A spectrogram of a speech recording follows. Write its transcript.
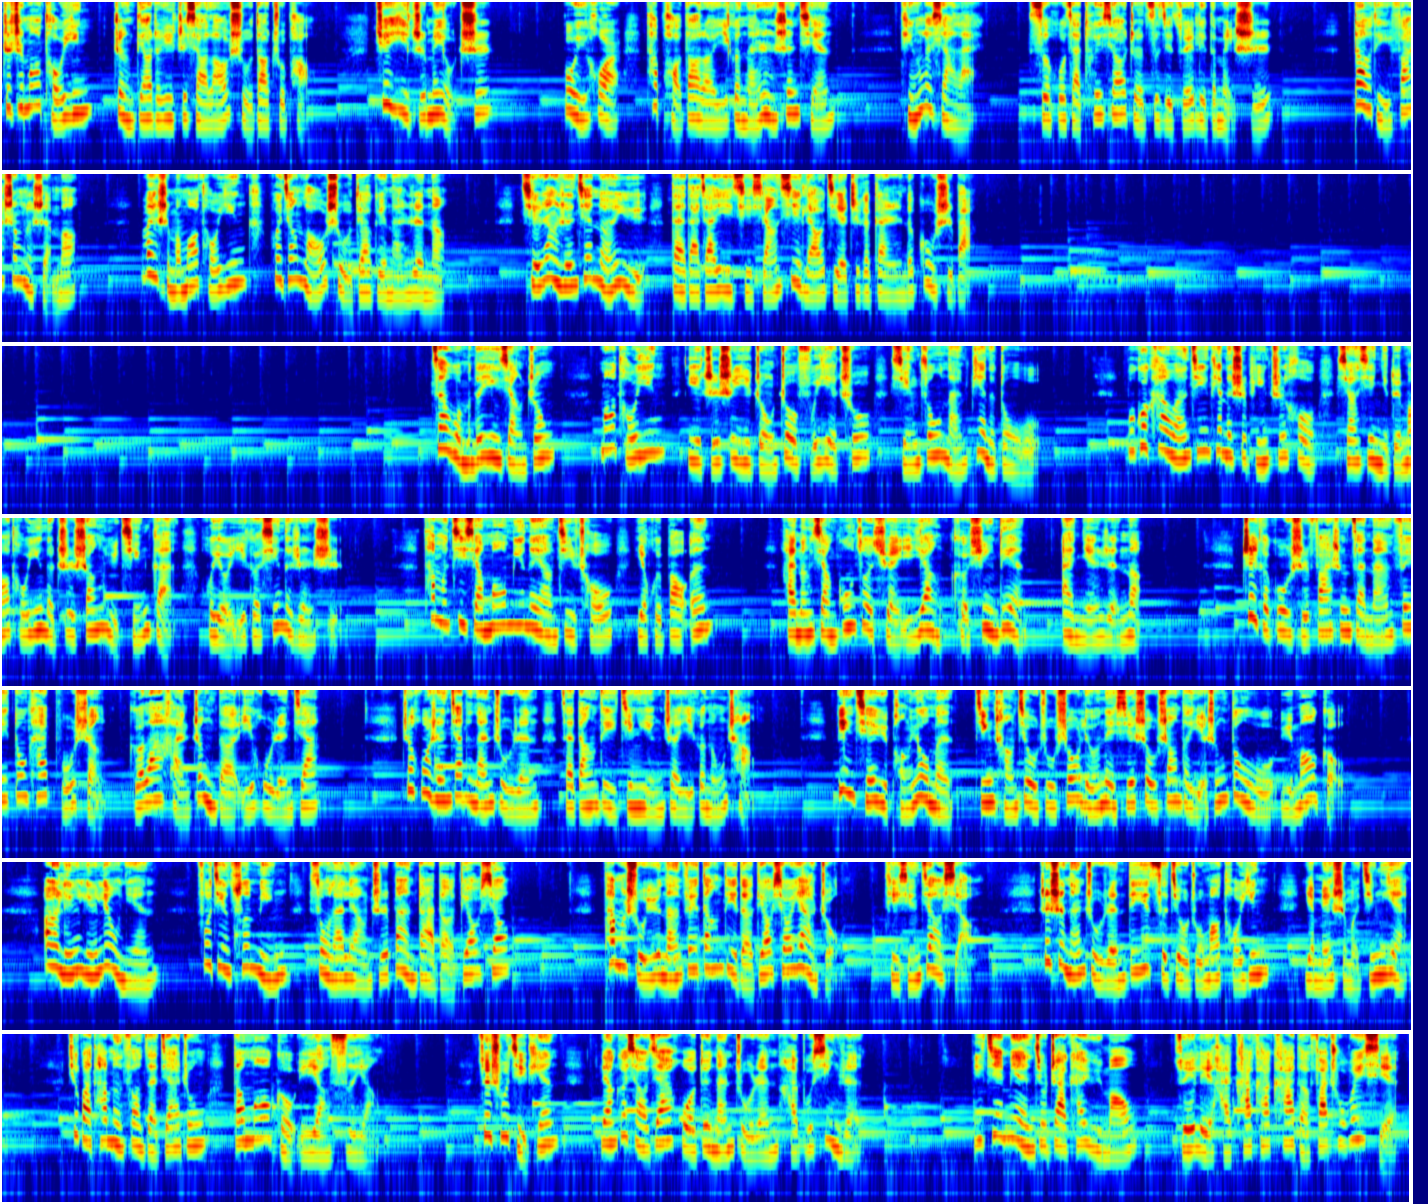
这只猫头鹰正叼着一只小老鼠到处跑，却一直没有吃。不一会儿，它跑到了一个男人身前，停了下来，似乎在推销着自己嘴里的美食。到底发生了什么？为什么猫头鹰会将老鼠叼给男人呢？且让人间暖语带大家一起详细了解这个感人的故事吧。在我们的印象中，猫头鹰一直是一种昼伏夜出、行踪难辨的动物。不过，看完今天的视频之后，相信你对猫头鹰的智商与情感会有一个新的认识。它们既像猫咪那样记仇，也会报恩，还能像工作犬一样可训练、爱粘人呢。这个故事发生在南非东开普省格拉罕镇的一户人家。这户人家的男主人在当地经营着一个农场，并且与朋友们经常救助收留那些受伤的野生动物与猫狗。二零零六年，附近村民送来两只半大的雕鸮，它们属于南非当地的雕鸮亚种，体型较小。这是男主人第一次救助猫头鹰，也没什么经验，就把它们放在家中当猫狗一样饲养。最初几天，两个小家伙对男主人还不信任，一见面就炸开羽毛，嘴里还咔咔咔地发出威胁。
